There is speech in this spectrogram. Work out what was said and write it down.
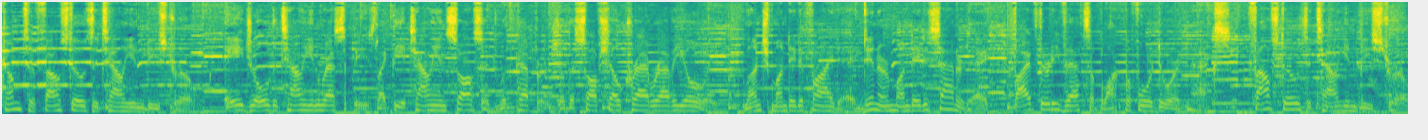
Come to Fausto's Italian Bistro. Age old Italian recipes like the Italian sausage with peppers or the soft shell crab ravioli. Lunch Monday to Friday, dinner Monday to Saturday. 530 Vets a block before Dorignac's. Fausto's Italian Bistro.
